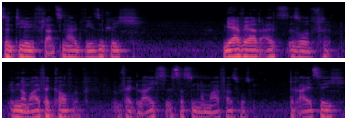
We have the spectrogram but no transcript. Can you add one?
sind die Pflanzen halt wesentlich mehr wert als, also im Normalverkauf, im Vergleich ist das im Normalfall so 30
